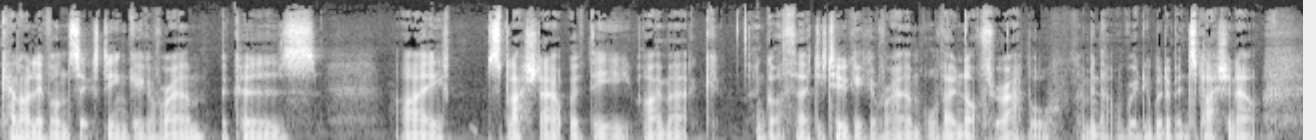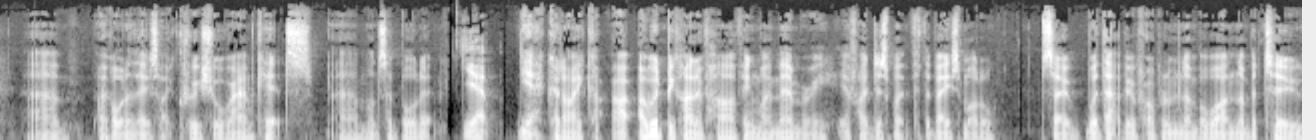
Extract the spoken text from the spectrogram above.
can I live on 16 gig of RAM? Because I splashed out with the iMac and got 32 gig of RAM, although not through Apple. I mean, that really would have been splashing out. Um, I got one of those like crucial RAM kits um, once I bought it. Yep. Yeah, could I? I would be kind of halving my memory if I just went for the base model. So would that be a problem? Number one. Number two,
